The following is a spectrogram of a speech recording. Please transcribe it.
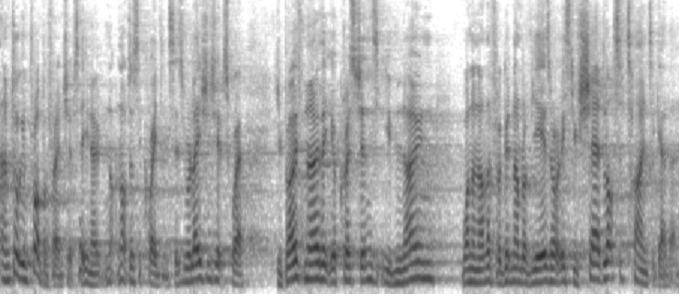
And I'm talking proper friendships, you know, not, not just acquaintances, relationships where you both know that you're Christians, you've known one another for a good number of years, or at least you've shared lots of time together.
